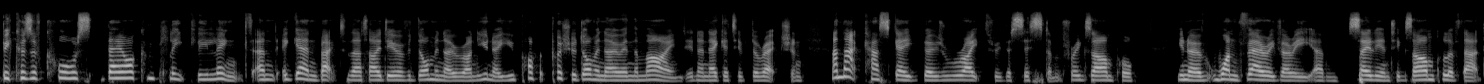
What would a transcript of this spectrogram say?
because of course they are completely linked and again back to that idea of a domino run you know you push a domino in the mind in a negative direction and that cascade goes right through the system for example you know one very very um, salient example of that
